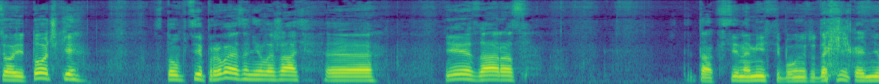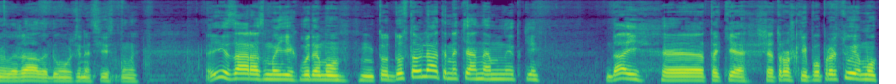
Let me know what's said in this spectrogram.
цієї точки. Стовпці привезені лежать. І зараз так, всі на місці, бо вони тут декілька днів лежали, думав, чи не свіснули. І зараз ми їх будемо тут доставляти, натягнемо нитки. Дай е, таке, ще трошки попрацюємо.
